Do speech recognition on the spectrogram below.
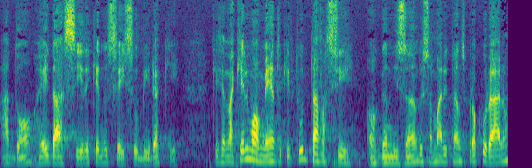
Adom, rei da Assíria, que nos fez subir aqui. Quer dizer, naquele momento que tudo estava se organizando, os samaritanos procuraram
